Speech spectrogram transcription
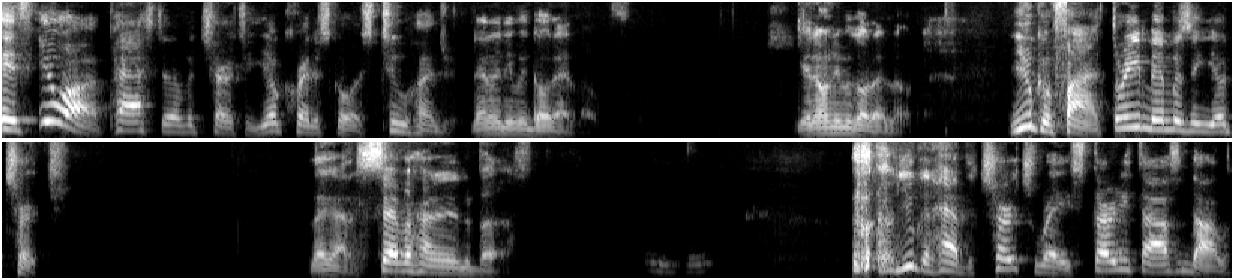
If you are a pastor of a church and your credit score is 200, they don't even go that low. You don't even go that low. You can find three members in your church. They got a 700 and above. you can have the church raise $30,000.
